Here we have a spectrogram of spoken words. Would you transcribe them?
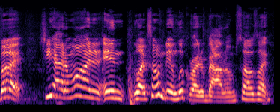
But she had them on, and, and like something didn't look right about them. So I was like,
